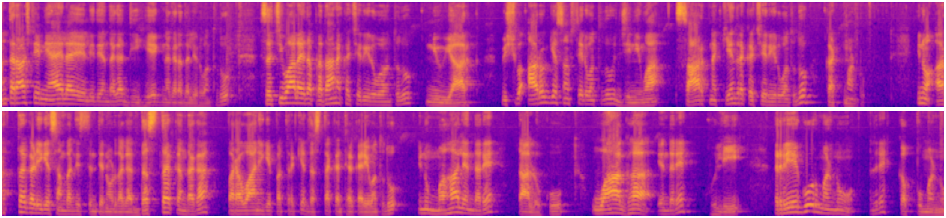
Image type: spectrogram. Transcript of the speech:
ಅಂತಾರಾಷ್ಟ್ರೀಯ ನ್ಯಾಯಾಲಯ ಎಲ್ಲಿದೆ ಅಂದಾಗ ದಿ ಹೇಗ್ ನಗರದಲ್ಲಿರುವಂಥದ್ದು, ಸಚಿವಾಲಯದ ಪ್ರಧಾನ ಕಚೇರಿ ಇರುವಂಥದ್ದು ನ್ಯೂಯಾರ್ಕ್, ವಿಶ್ವ ಆರೋಗ್ಯ ಸಂಸ್ಥೆ ಇರುವಂಥದ್ದು ಜಿನಿವಾ, ಸಾರ್ಕ್ನ ಕೇಂದ್ರ ಕಚೇರಿ ಇರುವಂಥದ್ದು ಕಟ್ಮಂಡು ಇನ್ನು ಅರ್ಥಗಳಿಗೆ ಸಂಬಂಧಿಸಿದಂತೆ ನೋಡಿದಾಗ ದಸ್ತಕ್ ಅಂದಾಗ ಪರವಾನಿಗೆ ಪತ್ರಕ್ಕೆ ದಸ್ತಕ್ ಅಂತ ಹೇಳಿ ಕರೆಯುವಂಥದ್ದು. ಇನ್ನು ಮಹಲ್ ಎಂದರೆ ತಾಲೂಕು, ವಾಘ ಎಂದರೆ ಹುಲಿ, ರೇಗೂರ್ ಮಣ್ಣು ಅಂದರೆ ಕಪ್ಪು ಮಣ್ಣು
